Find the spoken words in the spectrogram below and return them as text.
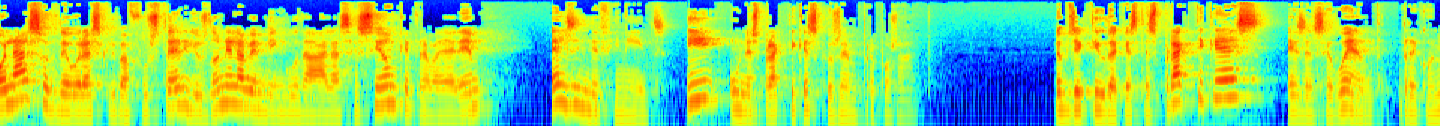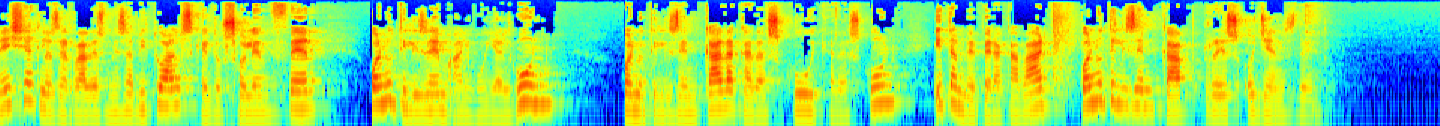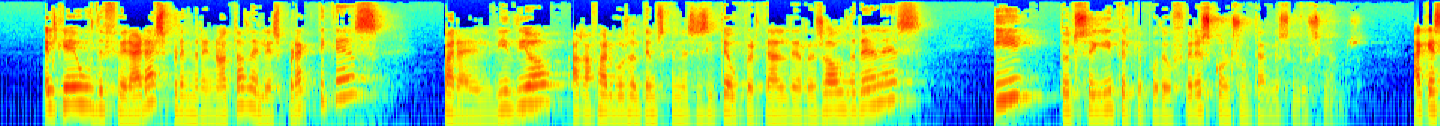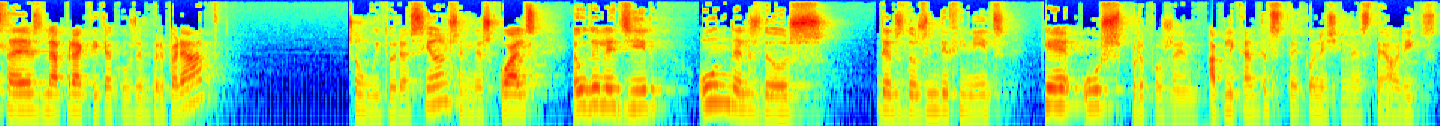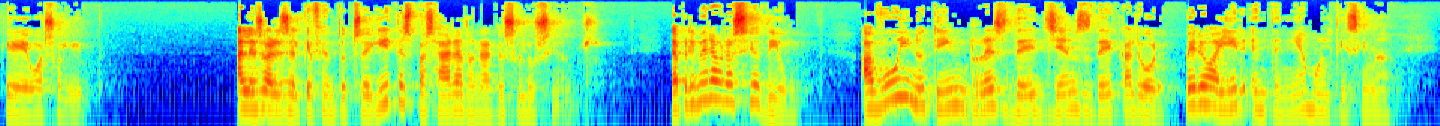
Hola, sóc Deborah Escriba Fuster i us dono la benvinguda a la sessió en què treballarem els indefinits i unes pràctiques que us hem proposat. L'objectiu d'aquestes pràctiques és el següent, reconèixer les errades més habituals que els solem fer quan utilitzem algú i algun, quan utilitzem cada, cadascú i cadascun i també, per acabar, quan utilitzem cap, res o gens de. El que heu de fer ara és prendre nota de les pràctiques, parar el vídeo, agafar-vos el temps que necessiteu per tal de resoldre-les i, tot seguit, el que podeu fer és consultar les solucions. Aquesta és la pràctica que us hem preparat. Són vuit oracions en les quals heu d'elegir un dels dos, dels dos indefinits que us proposem, aplicant els coneixements teòrics que heu assolit. Aleshores, el que fem tot seguit és passar a donar-les solucions. La primera oració diu Avui no tinc res de gens de calor, però ahir en tenia moltíssima.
